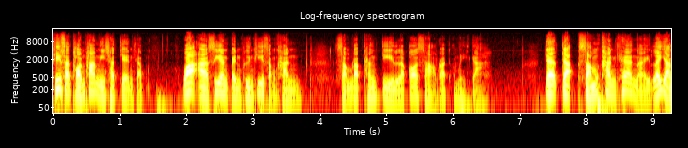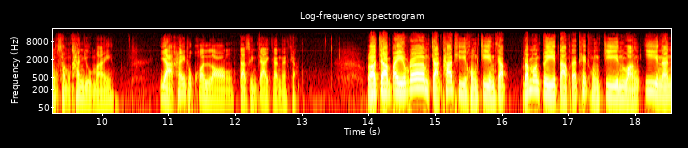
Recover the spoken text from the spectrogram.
ที่สะท้อนภาพนี้ชัดเจนครับ ว่าอาเซียนเป็นพื้นที่สำคัญสำหรับทั้งจีนแล้วก็สหรัฐอเมริกา จะจะสำคัญแค่ไหนและยังสำคัญอยู่ไหม อยากให้ทุกคนลองตัดสินใจกันนะครับ เราจะไปเริ่มจากท่าทีของจีนครับรัฐมนตรีต่างประเทศของจีนหวังอี้นั้น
